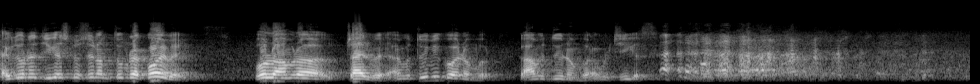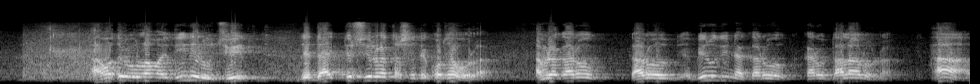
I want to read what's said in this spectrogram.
একজনের জিজ্ঞেস করছিলাম তোমরা কয় ভাই? বলল আমরা চার ভাই। আমি তুমি কয় নম্বর? আমি দুই নম্বর। আমি ঠিক আছে। আমাদের ওলামায় দিনের উচিত যে দায়িত্বশীলতার সাথে কথা বলা। আমরা কারও কারও বিরোধী না কারও কারও দালালও না। হ্যাঁ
